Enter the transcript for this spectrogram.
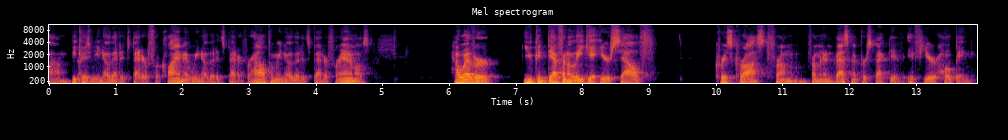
Um, because right. we know that it's better for climate, we know that it's better for health, and we know that it's better for animals. However, you can definitely get yourself crisscrossed from from an investment perspective if you're hoping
